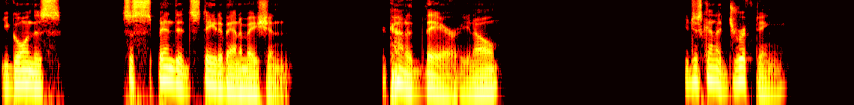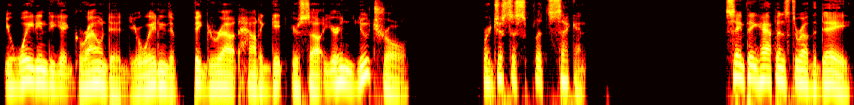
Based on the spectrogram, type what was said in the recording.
you go in this suspended state of animation. You're kind of there, you know? You're just kind of drifting. You're waiting to get grounded. You're waiting to figure out how to get yourself. You're in neutral for just a split second. Same thing happens throughout the day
